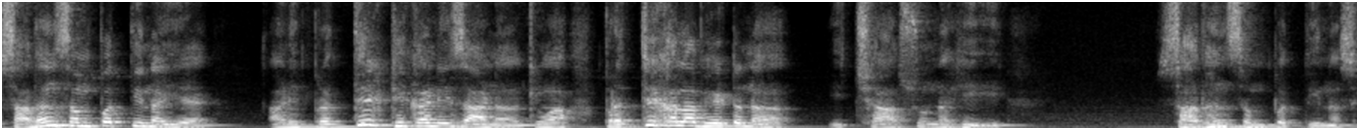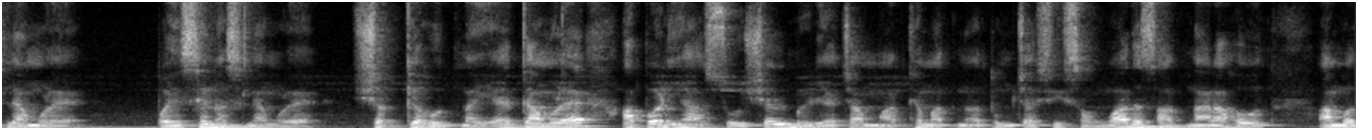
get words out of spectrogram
साधन संपत्ती नाही आहे आणि प्रत्येक ठिकाणी जाणं किंवा प्रत्येकाला भेटणं इच्छा असूनही साधन संपत्ती नसल्यामुळे पैसे नसल्यामुळे शक्य होत नाही आहे त्यामुळे आपण या सोशल मीडियाच्या माध्यमातून तुमच्याशी संवाद साधणार आहोत. आम्ही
